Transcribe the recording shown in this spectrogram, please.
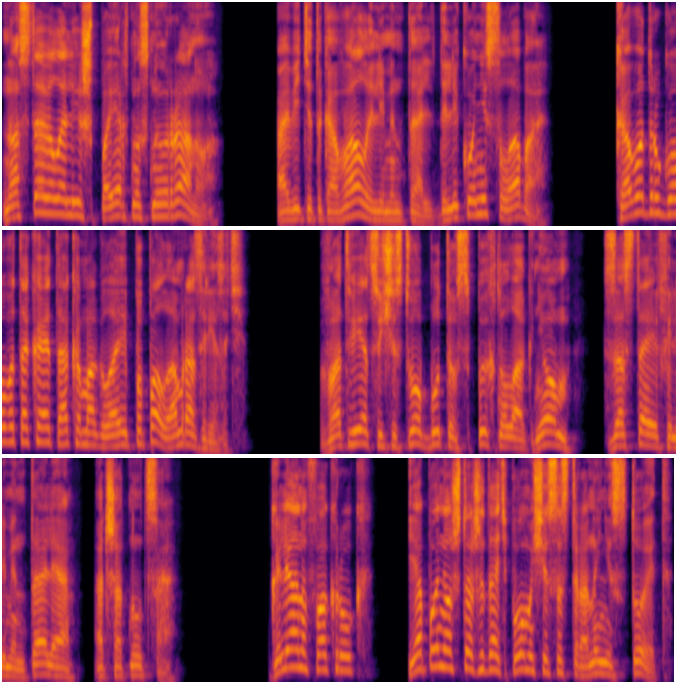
но оставило лишь поверхностную рану. А ведь атаковал элементаль далеко не слабо. Кого другого такая атака могла и пополам разрезать. В ответ существо будто вспыхнуло огнем, заставив элементаля отшатнуться. Глянув вокруг, я понял, что ожидать помощи со стороны не стоит.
